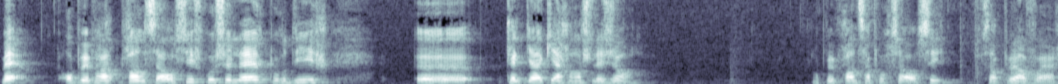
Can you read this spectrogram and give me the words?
Mais on peut prendre ça aussi, froucheler, pour dire euh, quelqu'un qui arrange les gens. On peut prendre ça pour ça aussi. Ça peut avoir.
